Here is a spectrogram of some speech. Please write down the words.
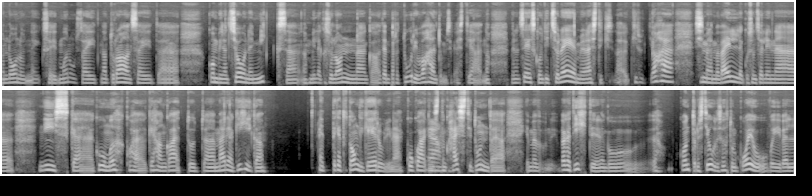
on loonud niisuguseid mõnusaid naturaalseid äh, kombinatsioone, mikse, noh, millega sul on ka temperatuuri vaheldumisega hästi hea, et noh, meil on sees konditsioneer, meil on hästi kisut jahe, siis me läheme välja, kus on selline niiske kuum õhk, kohe keha on kaetud äh, märja kihiga et tegelikult ongi keeruline kogu aeg ennast nagu hästi tunda ja, ja me väga tihti nagu noh, kontorist jõudes õhtul koju või veel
